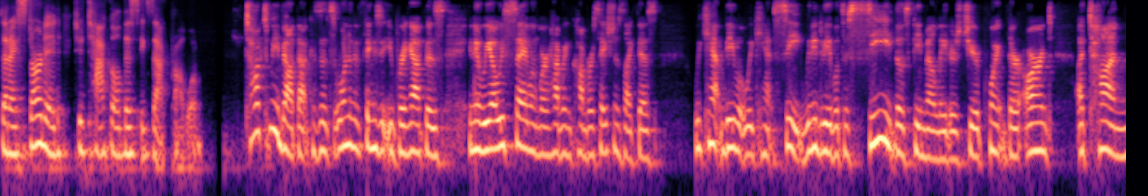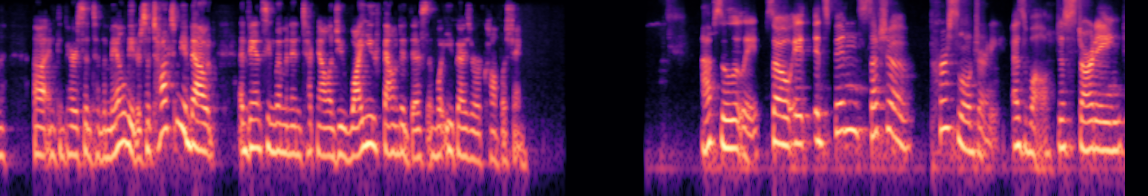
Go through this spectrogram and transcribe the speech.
that I started to tackle this exact problem talk to me about that because it's one of the things that you bring up is you know we always say when we're having conversations like this we can't be what we can't see. We need to be able to see those female leaders. To your point, there aren't a ton uh, in comparison to the male leaders. So, talk to me about advancing women in technology, why you founded this, and what you guys are accomplishing. Absolutely. So, it, it's been such a personal journey as well, just starting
